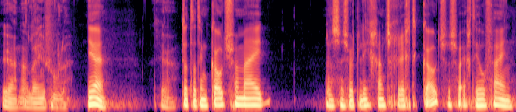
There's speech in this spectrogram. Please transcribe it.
Ja, en alleen voelen. ja. Ja. Dat dat een coach van mij, dat was een soort lichaamsgerichte coach, dat was wel echt heel fijn.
